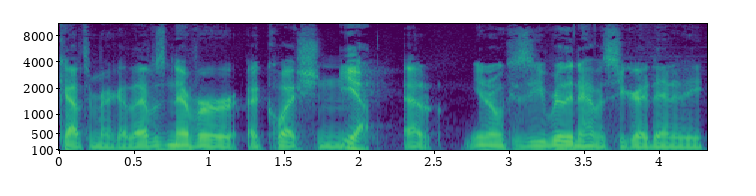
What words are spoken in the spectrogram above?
Captain America. That was never a question. Yeah. at, you know, because he really didn't have a secret identity.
